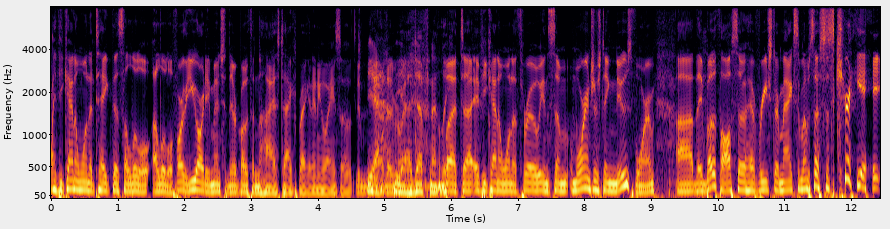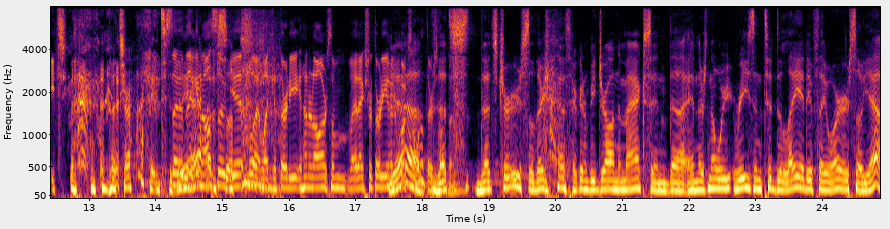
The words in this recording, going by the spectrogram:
if you kind of want to take this a little a little farther, you already mentioned they're both in the highest tax bracket anyway. So Yeah, they're- yeah, definitely. But uh, if you kind of want to throw in some more interesting news for them, uh, they both also have reached their maximum Social Security age, That's right. so they, can have, also so- get what like a thirty eight hundred dollars, some an extra thirty eight hundred bucks a month or something. That's that's true. So they're they're going to be drawing the max, and uh, and there's no re- reason to delay it if they were. So yeah,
